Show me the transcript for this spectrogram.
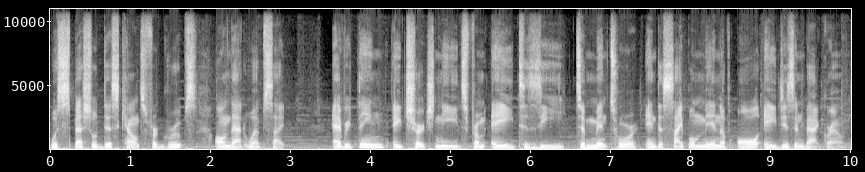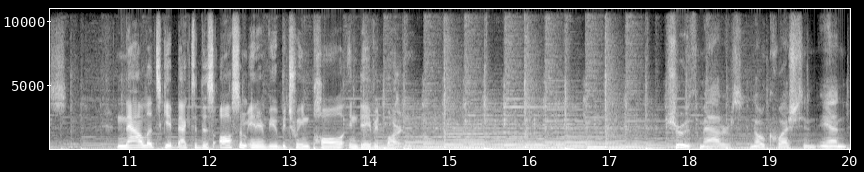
with special discounts for groups on that website. Everything a church needs from A to Z to mentor and disciple men of all ages and backgrounds. Now let's get back to this awesome interview between Paul and David Barton. Truth matters, no question. And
